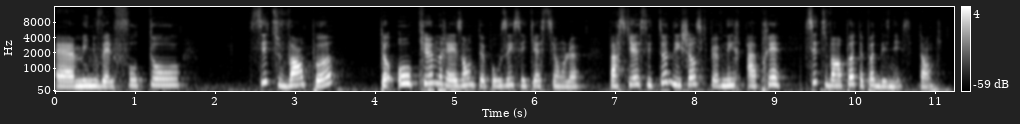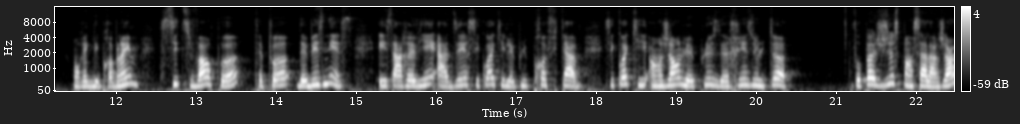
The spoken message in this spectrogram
euh, mes nouvelles photos. Si tu vends pas, tu n'as aucune raison de te poser ces questions-là. Parce que c'est toutes des choses qui peuvent venir après. Si tu vends pas, tu n'as pas de business. Donc, on règle les problèmes. Si tu vends pas, tu n'as pas de business. Et ça revient à dire c'est quoi qui est le plus profitable, c'est quoi qui engendre le plus de résultats? Faut pas juste penser à l'argent,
